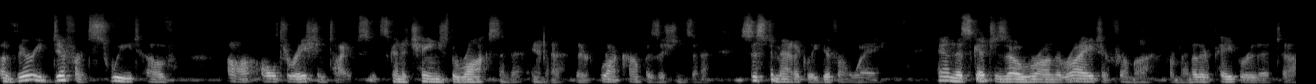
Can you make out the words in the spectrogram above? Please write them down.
a very different suite of uh, alteration types. It's going to change the rocks and the rock compositions in a systematically different way. And the sketches over on the right are from, a, from another paper that uh,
